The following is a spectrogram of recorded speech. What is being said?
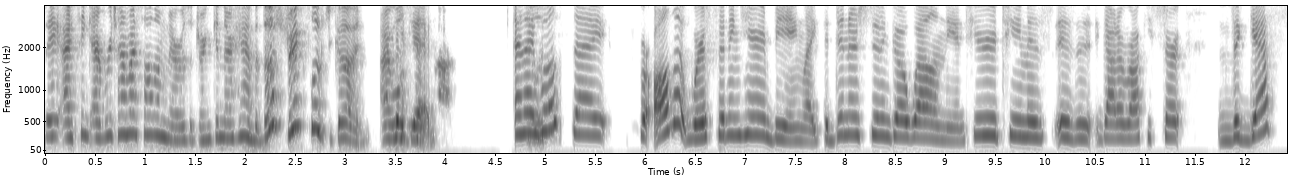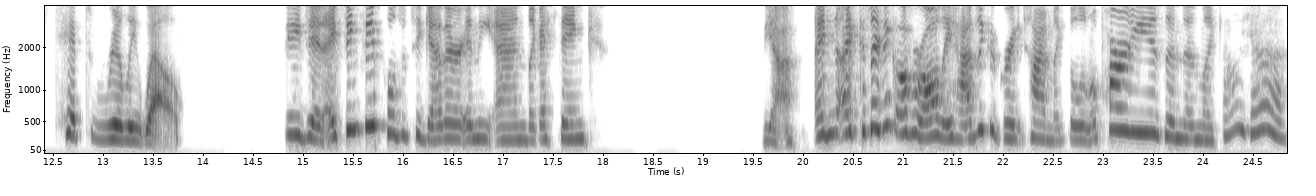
they, I think every time I saw them, there was a drink in their hand. But those drinks looked good. I They will say that. And I Really? will say, for all that we're sitting here and being like the dinners didn't go well and the interior team is is got a rocky start, the guests tipped really well. They did. I think they pulled it together in the end. Like I think, yeah, and I because I think overall they had like a great time, like the little parties, and then like Oh yeah,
